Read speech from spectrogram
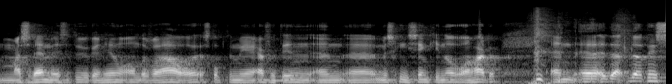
maar zwemmen is natuurlijk een heel ander verhaal. Hè. Stopt er meer effort in en uh, misschien zink je nog wel harder. en uh, dat, dat, is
